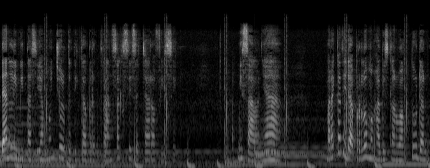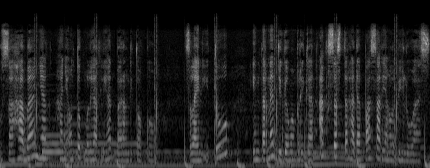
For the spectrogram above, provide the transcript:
dan limitasi yang muncul ketika bertransaksi secara fisik. Misalnya, mereka tidak perlu menghabiskan waktu dan usaha banyak hanya untuk melihat-lihat barang di toko Selain itu, internet juga memberikan akses terhadap pasar yang lebih luas.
